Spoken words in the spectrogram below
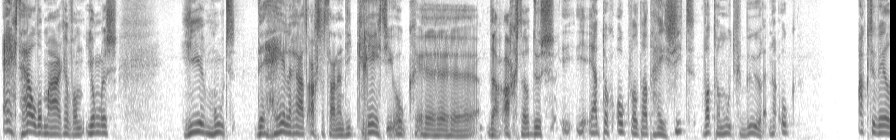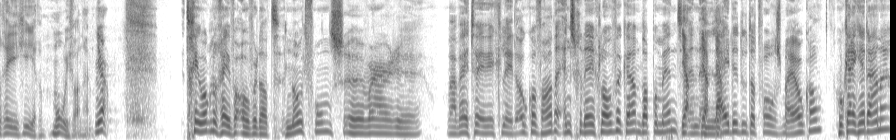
Echt helder maken van jongens, hier moet de hele raad achter staan. En die kreeg hij ook uh, daarachter. Dus ja, toch ook wel dat hij ziet wat er moet gebeuren. En ook actueel reageren. Mooi van hem. Ja. Het ging ook nog even over dat noodfonds uh, waar, uh, waar wij twee weken geleden ook over hadden. Enschede geloof ik hè, op dat moment. Ja, en, ja, en Leiden doet dat volgens mij ook al. Hoe kijk jij daarna?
